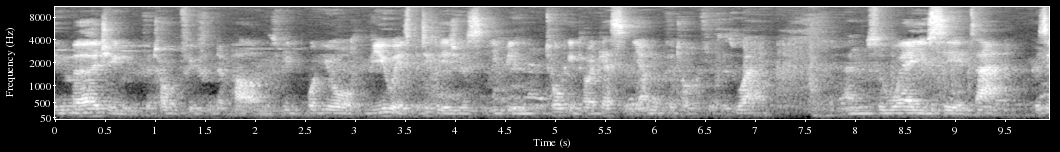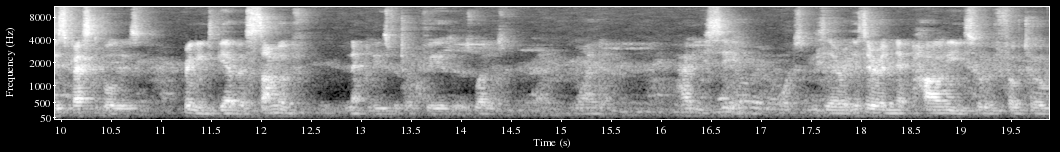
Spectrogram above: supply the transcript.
emerging photography from Nepal, and what your view is, particularly as you've been talking to, I guess, some young photographers as well, and so where you see it at, because this festival is bringing together some of Nepalese photography as, well as um, wider. How do you see it? What's, is there is there a Nepali sort of photo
